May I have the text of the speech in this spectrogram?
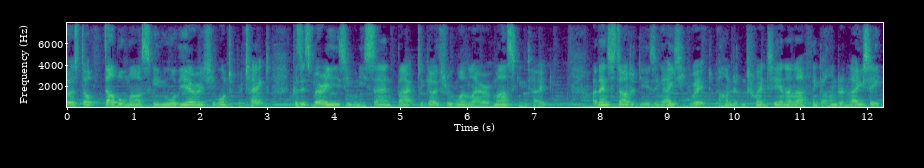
First off, double masking all the areas you want to protect, because it's very easy when you sand back to go through one layer of masking tape. I then started using 80 grit, 120 and then I think 180.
